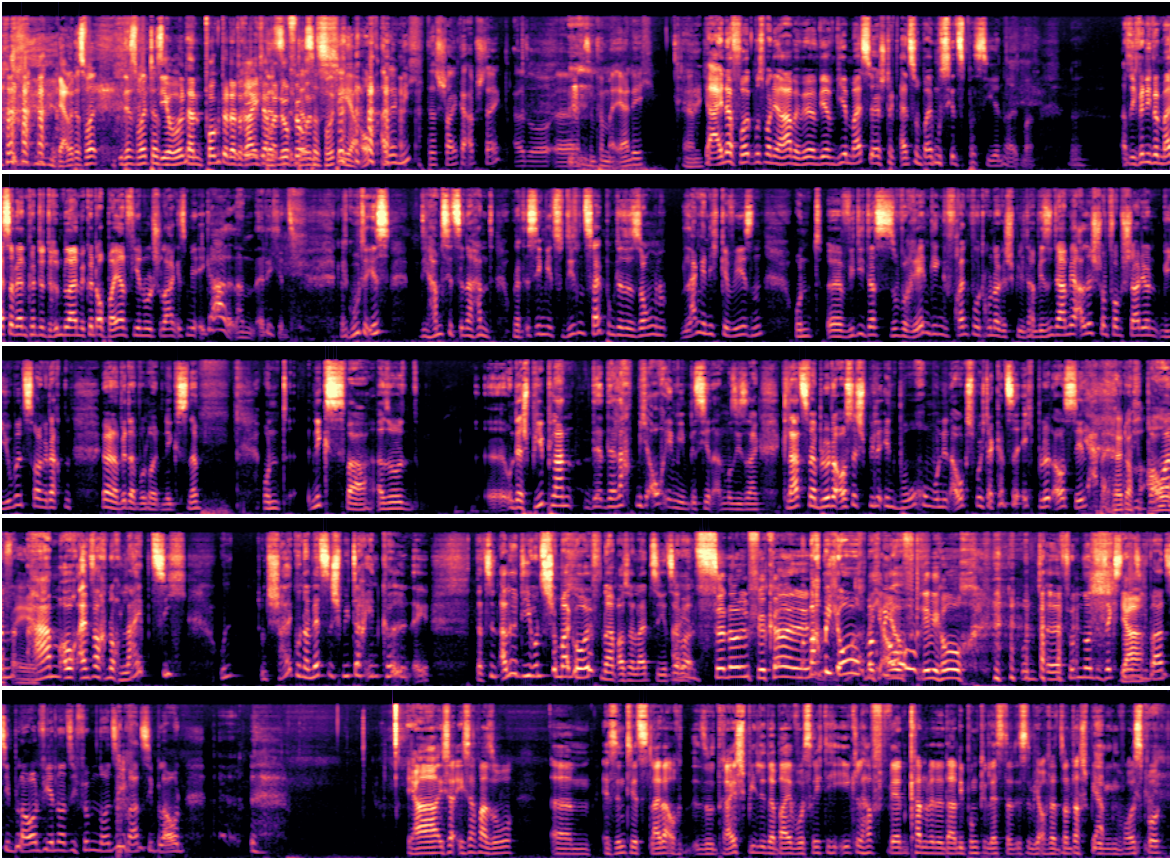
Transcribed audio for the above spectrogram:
Ja, aber das wollte das wollt das, Die holen dann einen Punkt und das reicht aber das, nur für das, uns. Das wollt ihr ja auch alle nicht, dass Schalke absteigt. Also äh, sind wir mal ehrlich. Ähm, Ja, ein Erfolg muss man ja haben. Wenn wir, wir Meister erstreckt, eins von beiden muss jetzt passieren halt mal. Ne? Also ich, wenn ich wenn Meister werden könnte, drin bleiben, ihr könnt auch Bayern 4-0 schlagen, ist mir egal, dann ehrlich jetzt. Das Gute ist, die haben es jetzt in der Hand. Und das ist irgendwie zu diesem Zeitpunkt der Saison lange nicht gewesen. Und äh, wie die das souverän gegen Frankfurt runtergespielt haben. Wir sind, da haben ja alle schon vom Stadion gejubelt zwar und gedachten, ja, dann wird da wohl heute nix, ne? Und nix war. Also äh, und der Spielplan, der, der lacht mich auch irgendwie ein bisschen an, muss ich sagen. Klar, zwei blöde Auswärtsspiele in Bochum und in Augsburg, da kannst du echt blöd aussehen. Ja, aber hör doch die Bauern auf, ey. haben auch einfach noch Leipzig und, Schalke und am letzten Spieltag in Köln, ey. Das sind alle, die uns schon mal geholfen haben, außer Leipzig jetzt aber. 1 zu 0 für Köln. Mach mich hoch, mach mich mach mich auf, auf. dreh mich hoch. Und äh, 95, 96 Ja. waren es die Blauen, 94, 95 waren es die Blauen. Ja, ich, sag- ich sag mal so, ähm, es sind jetzt leider auch so drei Spiele dabei, wo es richtig ekelhaft werden kann, wenn du da die Punkte lässt. Das ist nämlich auch das Sonntagsspiel Ja. gegen Wolfsburg.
